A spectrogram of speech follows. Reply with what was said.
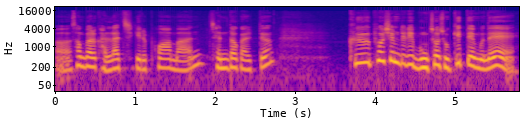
어, 성별 갈라치기를 포함한 젠더 갈등 그 표심들이 뭉쳐줬기 때문에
